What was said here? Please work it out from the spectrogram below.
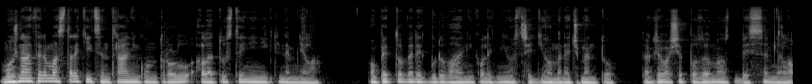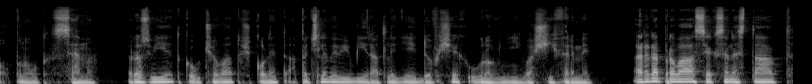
Možná firma ztratí centrální kontrolu, ale tu stejně nikdy neměla. Opět to vede k budování kvalitního středního managementu. Takže vaše pozornost by se měla opnout sem. Rozvíjet, koučovat, školit a pečlivě vybírat lidi do všech úrovní vaší firmy. A rada pro vás, jak se nestát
